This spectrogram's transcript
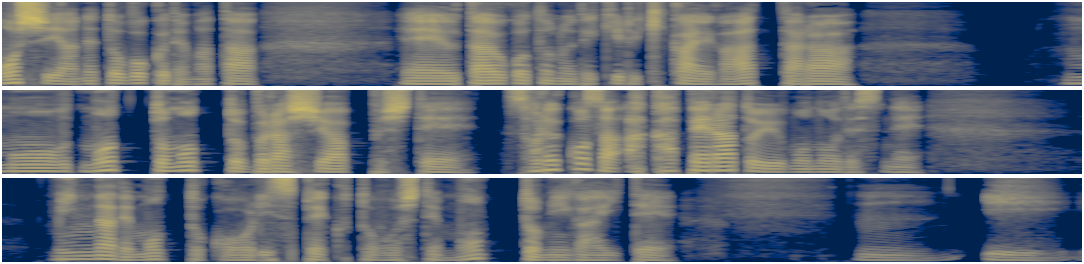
もし姉と僕でまた、えー、歌うことのできる機会があったら、もうもっともっとブラッシュアップして、それこそアカペラというものをですね、みんなでもっとこうリスペクトをして、もっと磨いて、うん、いい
